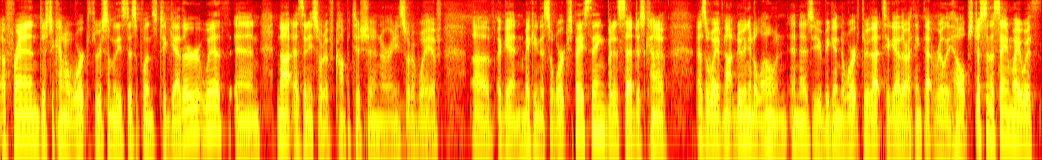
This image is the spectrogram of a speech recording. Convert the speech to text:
a friend just to kind of work through some of these disciplines together with and not as any sort of competition or any sort of way of of again making this a workspace thing, but instead just kind of as a way of not doing it alone. And as you begin to work through that together, I think that really helps. Just in the same way with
